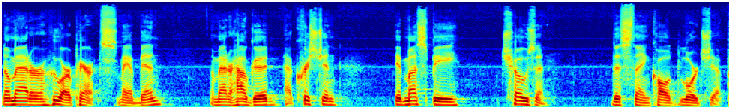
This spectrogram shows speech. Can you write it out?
No matter who our parents may have been, no matter how good, how Christian, it must be chosen this thing called lordship.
